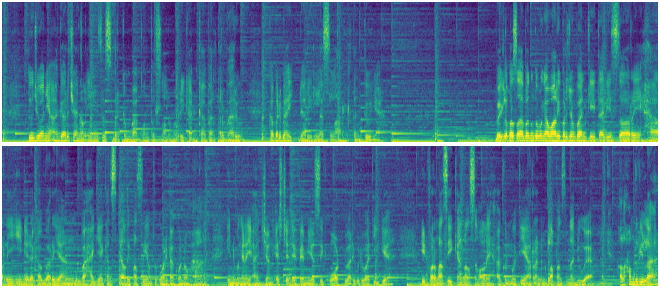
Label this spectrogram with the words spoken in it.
Tujuannya agar channel ini terus berkembang untuk selalu memberikan kabar terbaru, kabar baik dari Leslar tentunya. Baiklah persahabat untuk mengawali perjumpaan kita di sore hari ini ada kabar yang membahagiakan sekali pasti untuk warga Konoha Ini mengenai ajang SCTV Music Award 2023 Diinformasikan langsung oleh akun Mutiara 6892 Alhamdulillah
